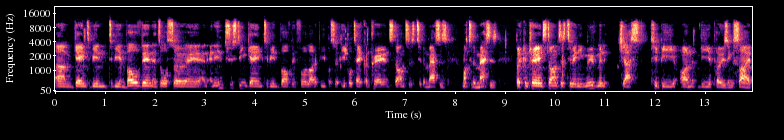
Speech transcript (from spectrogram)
um, game to be in, to be involved in. It's also a, an, an, interesting game to be involved in for a lot of people. So people take contrarian stances to the masses, not to the masses, but contrarian stances to any movement just to be on the opposing side.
